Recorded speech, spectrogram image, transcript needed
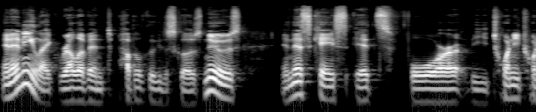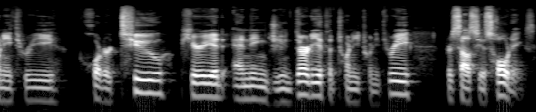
and any like relevant publicly disclosed news. In this case, it's for the 2023 quarter two period ending June 30th of 2023 for Celsius Holdings.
